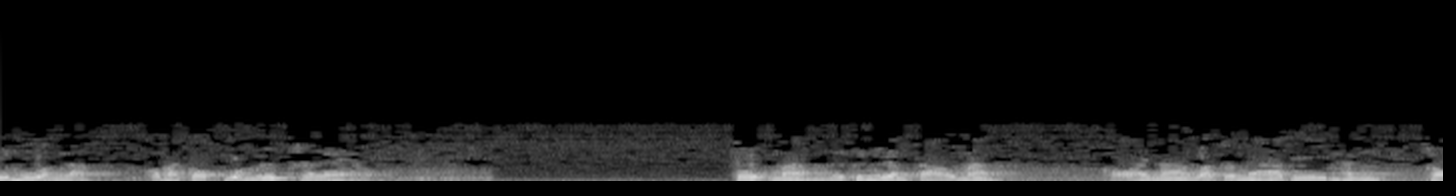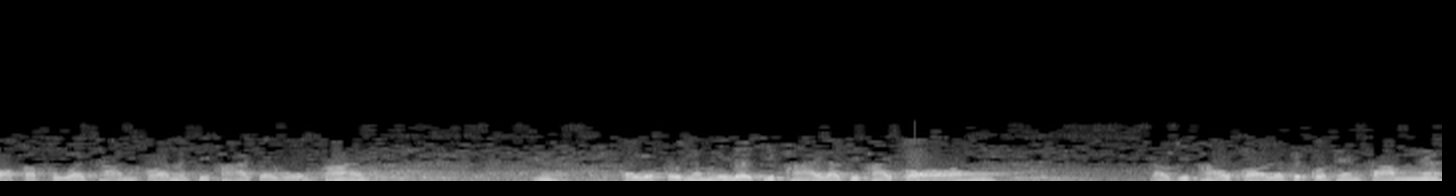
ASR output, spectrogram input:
ถึงห่วงล่ะ ก็มาตกห่วงลึกซะแล้วพูดมั่งในถึงเรื่องเก่ามั่ง ขอให้นางวัฒนาที่มันชอบกับผัวฉันขอมันชิพายใจหงตายเนี่ยถ้าจะเป็นอย่างนี้เลยชิพายเราชิพายก่อน เราชิพายก่อนเลยเป็นกฎแห่งกรรมนะ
